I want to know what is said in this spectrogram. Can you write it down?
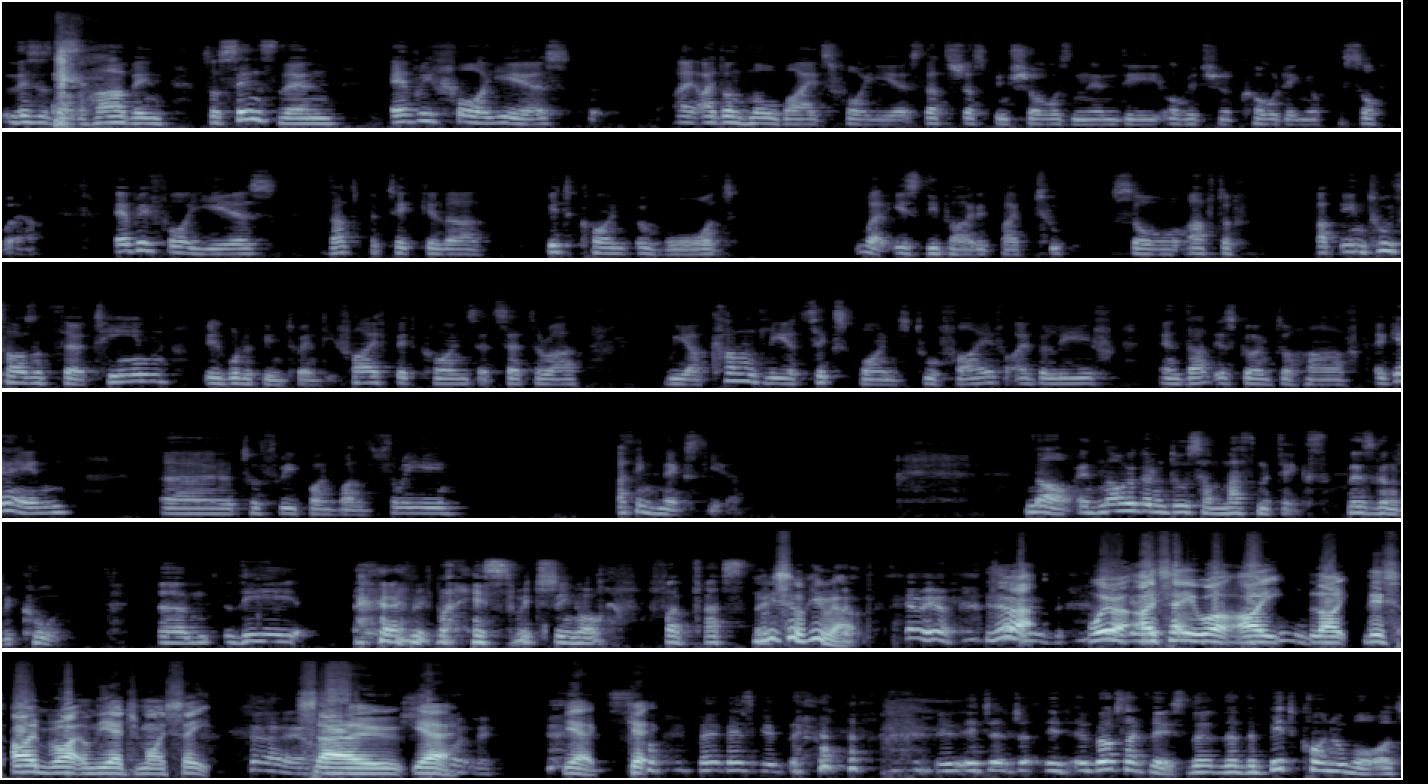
This is now the halving. So since then, every four years, I, I don't know why it's four years. That's just been chosen in the original coding of the software. Every four years, that particular Bitcoin award, well, is divided by two. So after up in 2013, it would have been 25 bitcoins, etc. We are currently at 6.25, I believe, and that is going to have again uh, to 3.13, I think next year. Now, and now we're going to do some mathematics. This is going to be cool. Um, the everybody's switching off. Fantastic. What are you talking about? We're, I tell you what, I like this. I'm right on the edge of my seat. So yeah, yeah. Get... So basically, it, it, it, it, works like this: the, the the Bitcoin award,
